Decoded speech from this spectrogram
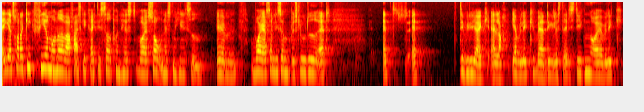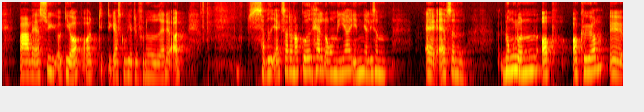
øh, jeg tror, der gik fire måneder, var faktisk ikke rigtig sad på en hest, hvor jeg sov næsten hele tiden. Øh, hvor jeg så ligesom besluttede, at, at, at det ville jeg ikke, eller jeg vil ikke være en del af statistikken, og jeg vil ikke bare være syg og give op, og det, jeg skulle virkelig få noget ud af det. Og så ved jeg ikke, så er der nok gået et halvt år mere, inden jeg ligesom er, er sådan nogenlunde op at køre. Øh,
